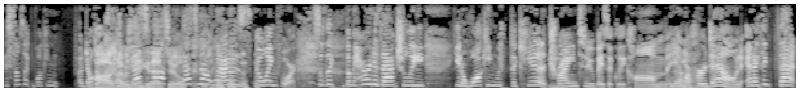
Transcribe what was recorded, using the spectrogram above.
it sounds like walking a dog. dog. I was that's thinking not, that too. That's not what I was going for. So the the parent is actually, you know, walking with the kid, mm. trying to basically calm yeah. him or her down. And I think that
